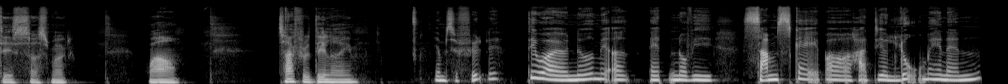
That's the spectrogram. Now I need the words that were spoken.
Det er så smukt. Wow. Tak for det, deler, Jamen selvfølgelig. Det var jo noget med, at, at når vi samskaber og har dialog med hinanden,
